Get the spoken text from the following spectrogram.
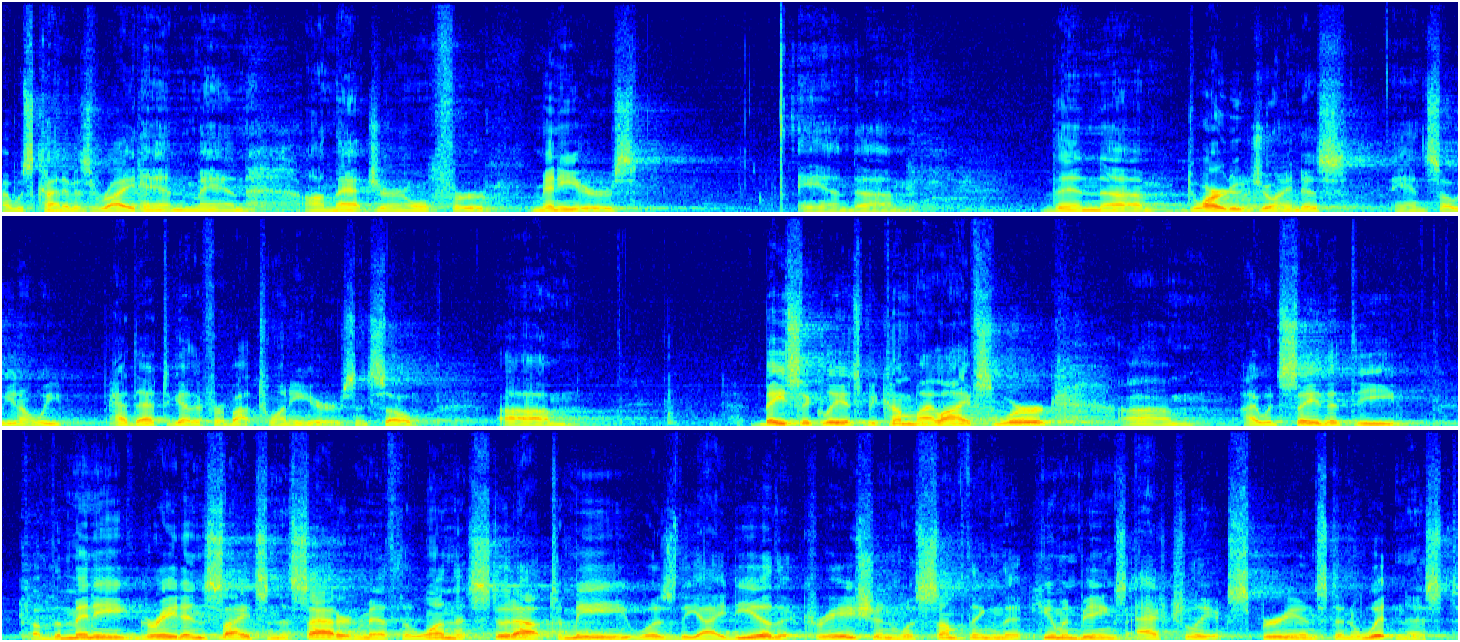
I was kind of his right hand man on that journal for many years. And um, then um, Eduardo joined us. And so, you know, we had that together for about 20 years. And so, um, basically, it's become my life's work. Um, I would say that the of the many great insights in the Saturn myth, the one that stood out to me was the idea that creation was something that human beings actually experienced and witnessed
